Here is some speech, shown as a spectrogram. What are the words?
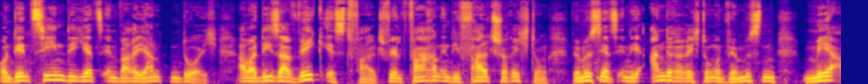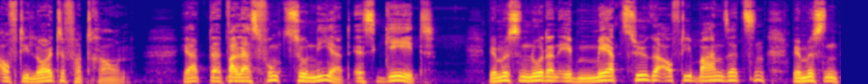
und den ziehen die jetzt in Varianten durch. Aber dieser Weg ist falsch. Wir fahren in die falsche Richtung. Wir müssen jetzt in die andere Richtung und wir müssen mehr auf die Leute vertrauen. Ja, weil das funktioniert. Es geht. Wir müssen nur dann eben mehr Züge auf die Bahn setzen. Wir müssen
